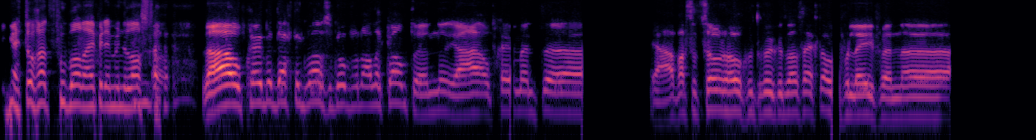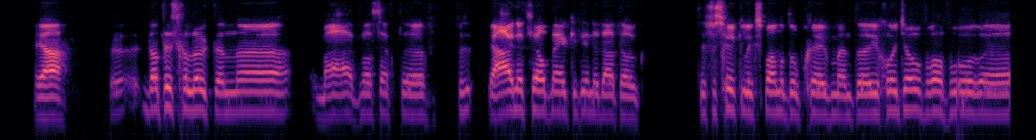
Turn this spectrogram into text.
je bent toch aan het voetballen, heb je er minder last van? Nou, op een gegeven moment dacht ik wel, ze komen van alle kanten. En eh, ja, op een gegeven moment eh, ja, was het zo'n hoge druk. Het was echt overleven. En eh, ja, eh, dat is gelukt. En, eh, maar het was echt... eh, ja, in het veld merk je het inderdaad ook. Het is verschrikkelijk spannend op een gegeven moment. Eh, je gooit je overal voor. eh,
